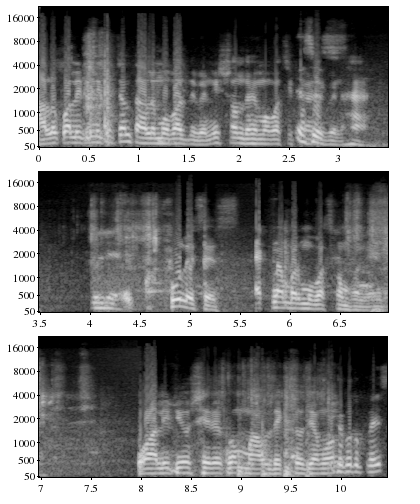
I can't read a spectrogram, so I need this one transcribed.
ভালো কোয়ালিটি নিতে চান তাহলে মোবাইল দিবেন। নিঃসন্দেহে মোবাইল চিপটা দিবেন হ্যাঁ। ফুল এসএস এক নাম্বার মোবাইল কোম্পানি কোয়ালিটিও সেরকম মাল দেখতেও যেমন। কত প্রাইস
